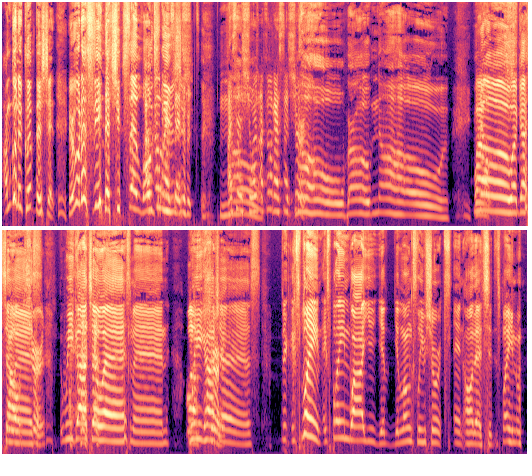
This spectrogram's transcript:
I'm gonna clip this shit. You're gonna see that you said long feel like sleeve said sh- shirts. I said shorts. I feel like I said shirts. No, bro, no. Well, no, I got your ass. shirts. We got your ass, man. We got shirts. your ass. Explain, explain why you your, your long sleeve shorts and all that shit. Explain.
